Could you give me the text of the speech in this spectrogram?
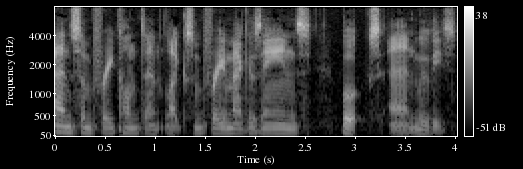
and some free content like some free magazines, books, and movies.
